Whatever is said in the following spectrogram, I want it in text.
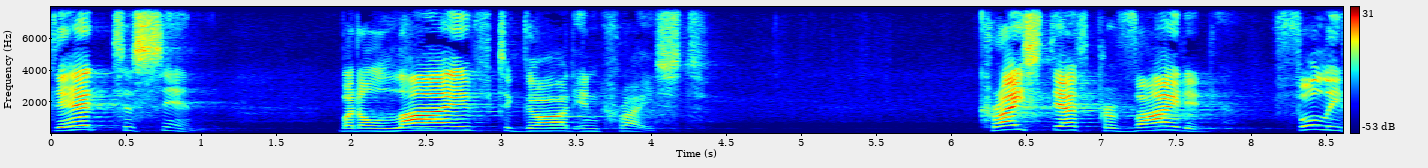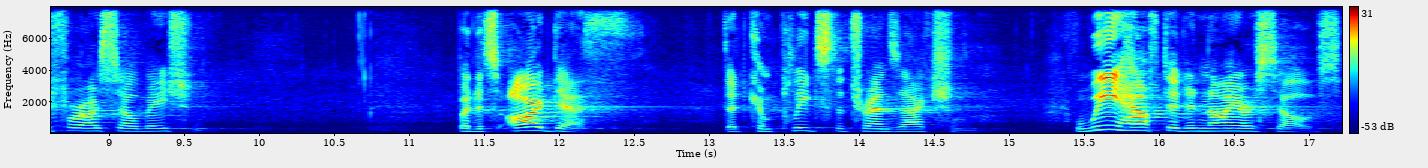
dead to sin, but alive to God in Christ." Christ's death provided fully for our salvation. But it's our death that completes the transaction. We have to deny ourselves,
